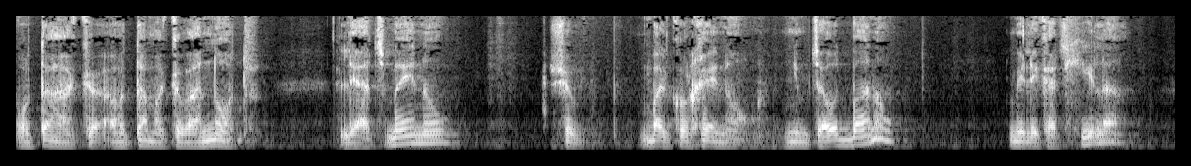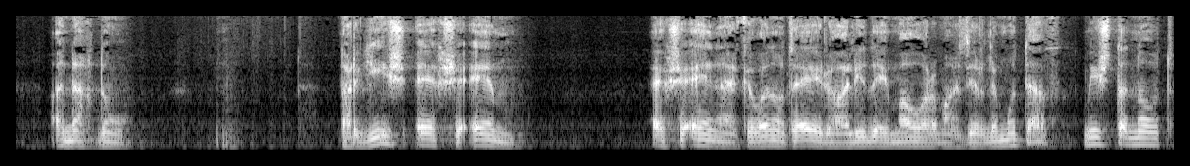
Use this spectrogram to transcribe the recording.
אותה, אותם הכוונות לעצמנו, שבעל כורחנו נמצאות בנו, מלכתחילה אנחנו נרגיש איך שהם איך שאין הכוונות האלו על ידי מאור המחזיר למוטב, משתנות.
